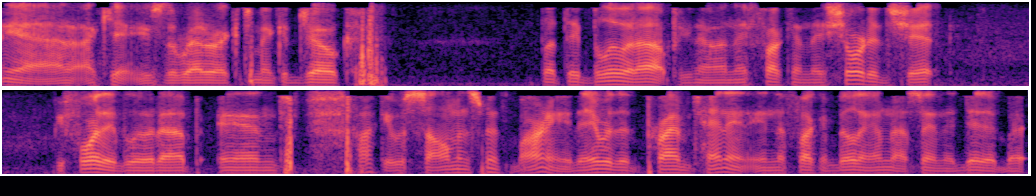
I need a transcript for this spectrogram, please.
yeah, I can't use the rhetoric to make a joke, but they blew it up, you know, and they fucking they shorted shit before they blew it up, and fuck, it was Salomon Smith Barney. They were the prime tenant in the fucking building. I'm not saying they did it, but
